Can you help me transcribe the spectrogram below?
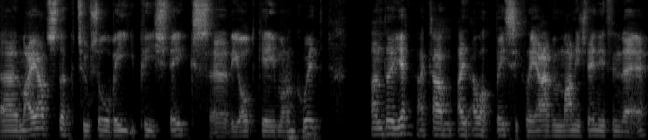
Um, I have stuck to sort of 80p stakes, uh, the odd game on a quid. And uh, yeah, I can't, I, well, basically, I haven't managed anything there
